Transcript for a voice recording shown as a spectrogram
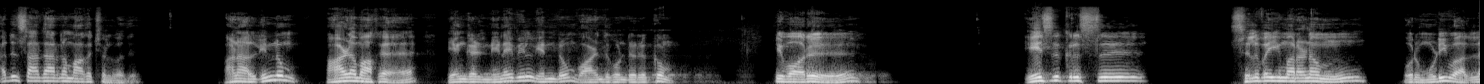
அது சாதாரணமாக சொல்வது. ஆனால் இன்னும் ஆழமாக எங்கள் நினைவில் என்றும் வாழ்ந்து கொண்டிருக்கும். இவ்வாறு இயேசு கிறிஸ்து சிலுவை மரணம் ஒரு முடிவு அல்ல.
